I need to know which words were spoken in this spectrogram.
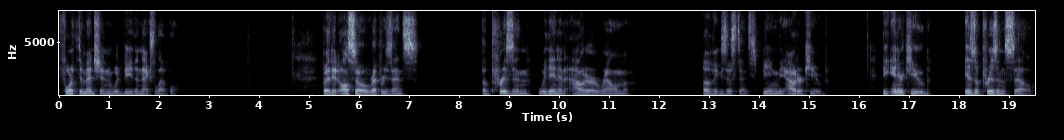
Fourth dimension would be the next level. But it also represents a prison within an outer realm of existence, being the outer cube. The inner cube is a prison cell.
